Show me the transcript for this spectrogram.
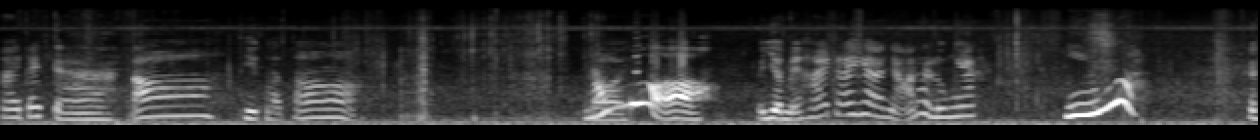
Hai trái cà to thiệt là to. Nóng rồi. quá à. bây giờ mẹ hái trái à, nhỏ này luôn nha. Nhiều quá.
